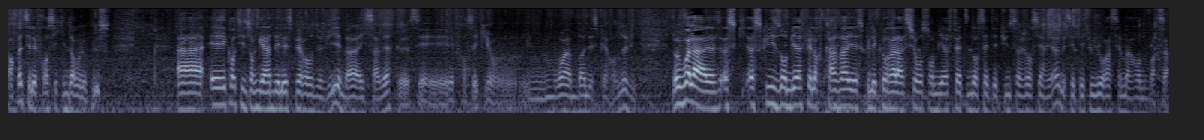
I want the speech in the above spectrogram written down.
en fait, c'est les Français qui dorment le plus. Euh, et quand ils ont regardé l'espérance de vie, eh ben, il s'avère que c'est les Français qui ont une moins bonne espérance de vie. Donc voilà, est-ce qu'ils ont bien fait leur travail? Est-ce que les corrélations sont bien faites dans cette étude? Ça, j'en sais rien, mais c'était toujours assez marrant de voir ça.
